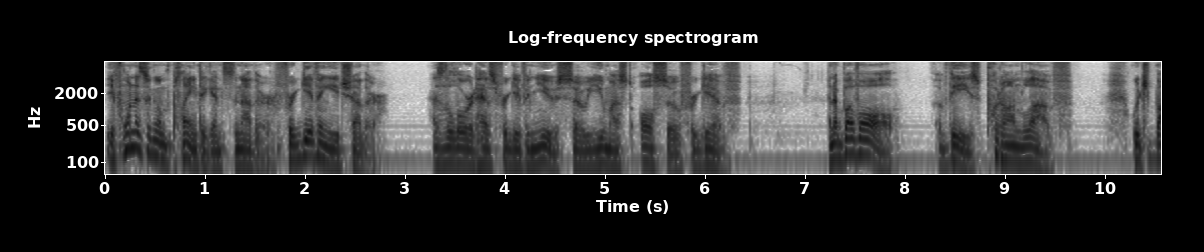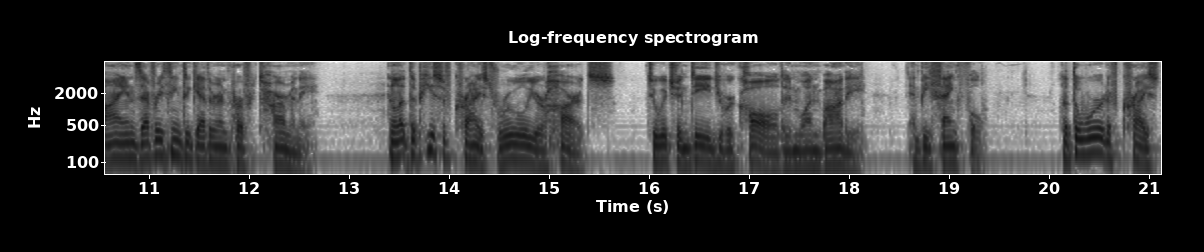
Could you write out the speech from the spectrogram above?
if one has a complaint against another, forgiving each other, as the Lord has forgiven you, so you must also forgive. And above all of these, put on love which binds everything together in perfect harmony. And let the peace of Christ rule your hearts, to which indeed you were called in one body, and be thankful. Let the word of Christ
